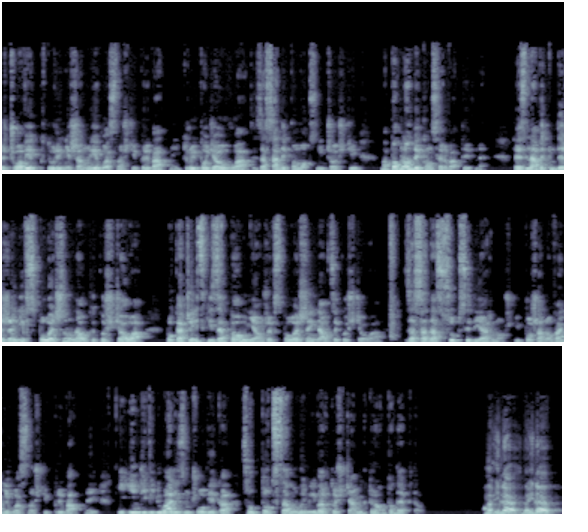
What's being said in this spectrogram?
że człowiek, który nie szanuje własności prywatnej, trójpodziału władzy, zasady pomocniczości, ma poglądy konserwatywne. To jest nawet uderzenie w społeczną naukę Kościoła, bo Kaczyński zapomniał, że w społecznej nauce Kościoła zasada subsydiarności, poszanowanie własności prywatnej i indywidualizm człowieka są podstawowymi wartościami, które on podeptał. Na ile, na ile,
